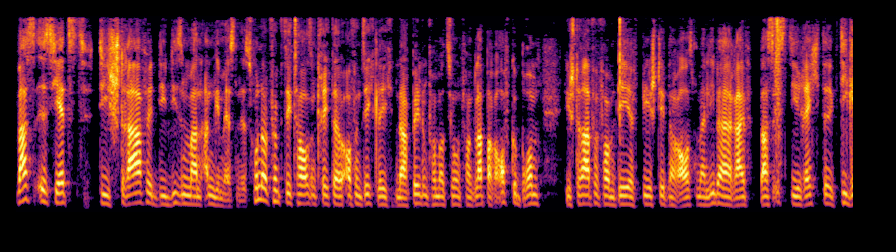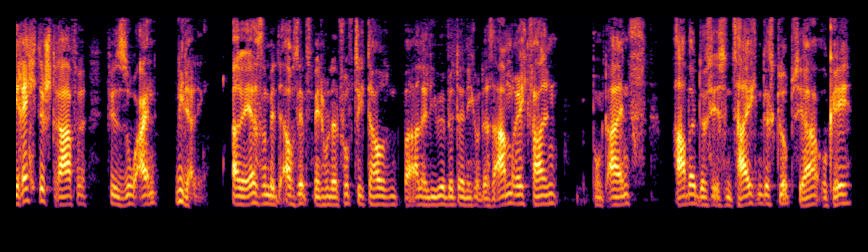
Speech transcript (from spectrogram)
was ist jetzt die Strafe, die diesem Mann angemessen ist? 150.000 kriegt er offensichtlich nach Bildinformation von Gladbach aufgebrummt. Die Strafe vom DFB steht noch aus. Mein lieber Herr Reif, was ist die rechte, die gerechte Strafe für so ein Widerling? Also erstens mit, auch selbst mit 150.000 bei aller Liebe wird er nicht unter das Armrecht fallen. Punkt eins. Aber das ist ein Zeichen des Clubs, ja, okay.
